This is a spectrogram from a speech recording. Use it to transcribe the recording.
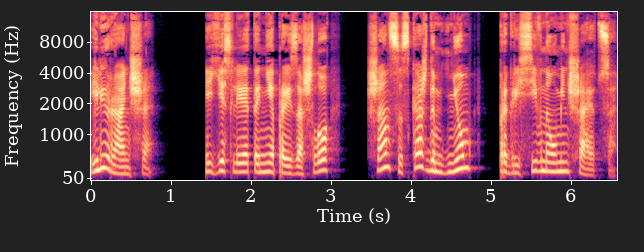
или раньше. И если это не произошло, шансы с каждым днем прогрессивно уменьшаются.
